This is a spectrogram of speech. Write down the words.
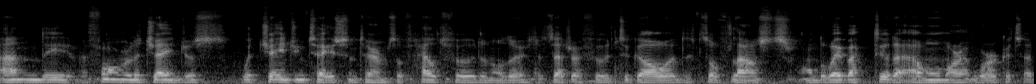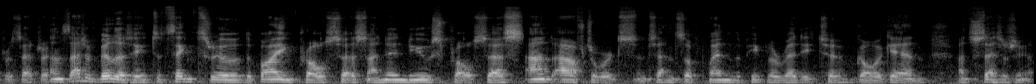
and the formula changes with changing tastes in terms of health food and others, etc., food to go and stuff lasts on the way back to the home or at work, etc., etc. And that ability to think through the buying process and in-use process and afterwards in sense of when the people are ready to go again and setting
